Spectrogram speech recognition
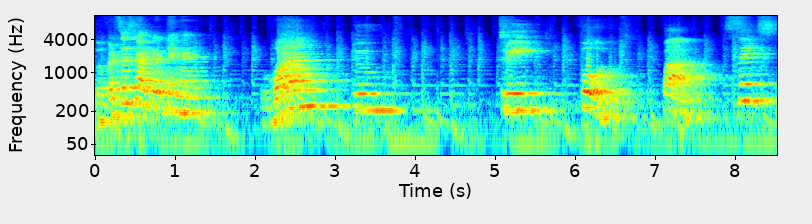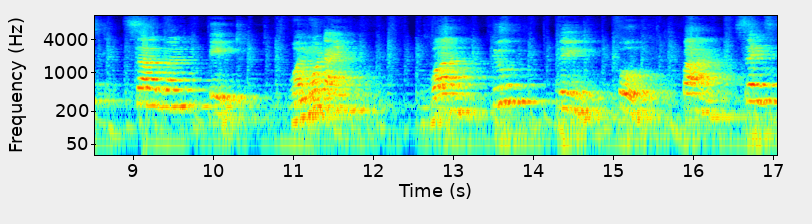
तो फिर से स्टार्ट करते हैं. One two three four five six seven eight. One more time. One, two, three, four, five, six,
